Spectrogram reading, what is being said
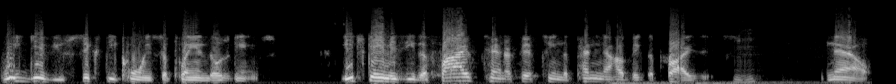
we give you 60 coins to play in those games. Each game is either 5, 10, or 15, depending on how big the prize is. Now,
